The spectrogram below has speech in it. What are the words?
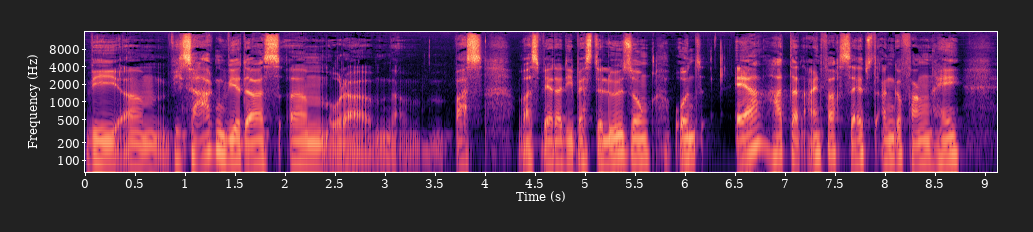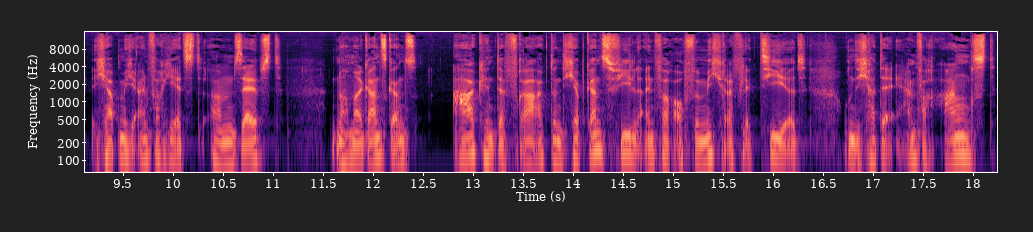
wie, ähm, wie sagen wir das ähm, oder äh, was, was wäre da die beste Lösung? Und er hat dann einfach selbst angefangen, hey, ich habe mich einfach jetzt ähm, selbst nochmal ganz, ganz arg hinterfragt und ich habe ganz viel einfach auch für mich reflektiert und ich hatte einfach Angst,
